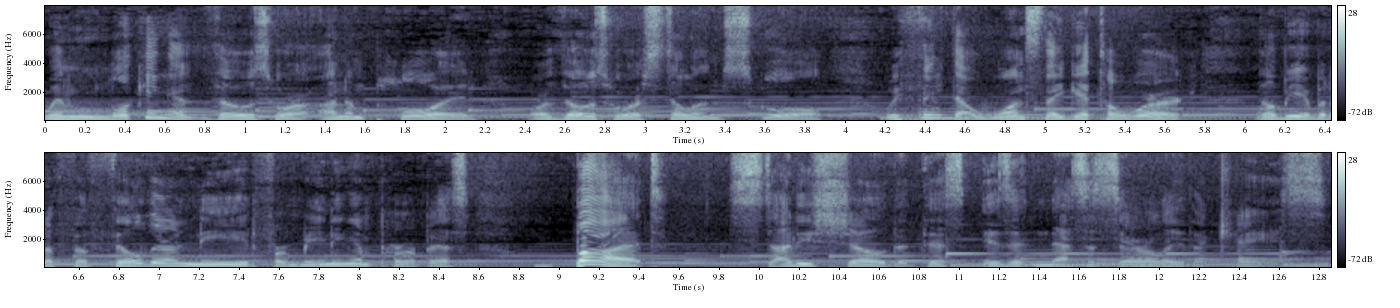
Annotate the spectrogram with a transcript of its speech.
When looking at those who are unemployed or those who are still in school, we think that once they get to work, they'll be able to fulfill their need for meaning and purpose, but studies show that this isn't necessarily the case.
